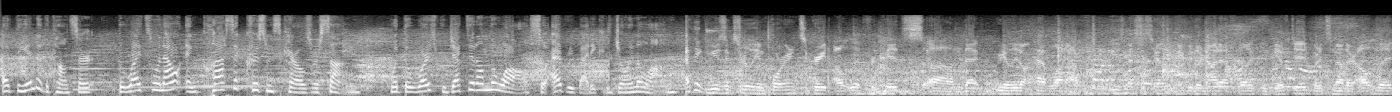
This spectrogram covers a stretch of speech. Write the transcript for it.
At the end of the concert, the lights went out and classic Christmas carols were sung, with the words projected on the wall so everybody could join along. I think music's really important. It's a great outlet for kids um, that really don't have a lot of opportunities necessarily. Maybe they're not athletically gifted, but it's another outlet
